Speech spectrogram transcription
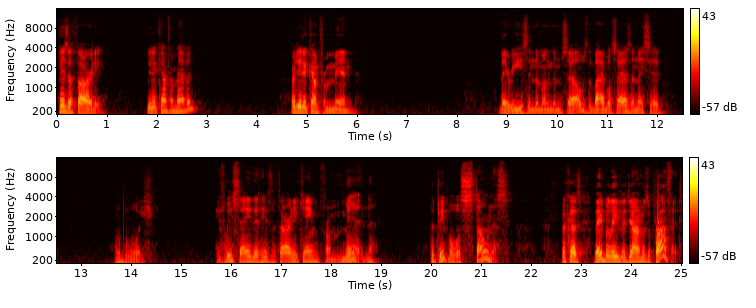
his authority, did it come from heaven Or did it come from men? They reasoned among themselves, the Bible says, and they said, Oh boy, if we say that his authority came from men, the people will stone us because they believe that John was a prophet.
